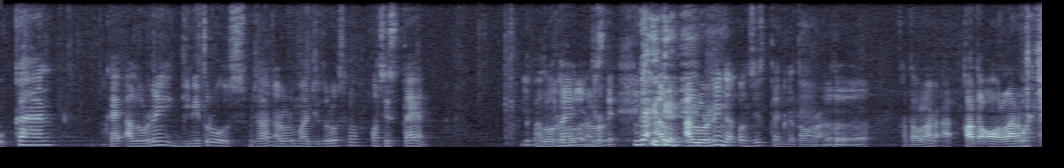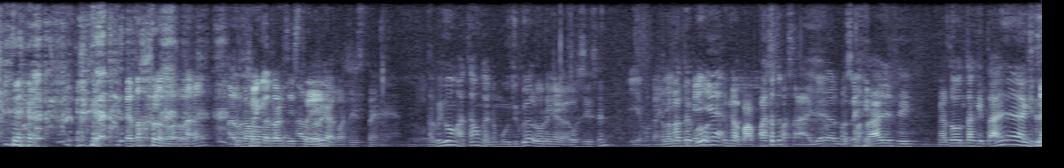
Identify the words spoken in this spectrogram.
bukan. Kayak alurnya gini terus. Misalnya alurnya maju terus loh konsisten. Ya alurnya alur, konsisten. enggak al- alurnya nggak konsisten kata orang. Oh. kata olar kata olar lagi. Kata orang-orang alurnya nggak konsisten. alurnya nggak konsisten. Tapi gue nggak tahu nggak nemu juga alurnya nggak konsisten. Iya makanya kalau kata gue nggak apa-apa tuh pas aja pas alurnya. aja sih. Nggak tahu entah kitanya gitu.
